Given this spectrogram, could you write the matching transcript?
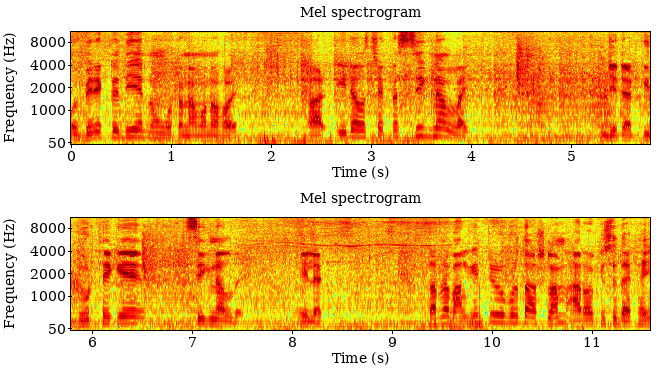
ওই ব্রেকটা দিয়ে নোংরটা নামানো হয়। আর এটা হচ্ছে একটা সিগন্যাল লাইট যেটা আর কি দূর থেকে সিগন্যাল দেয় এই লাইট তো আমরা বালগেটটির উপর তো আসলাম, আরও কিছু দেখাই।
